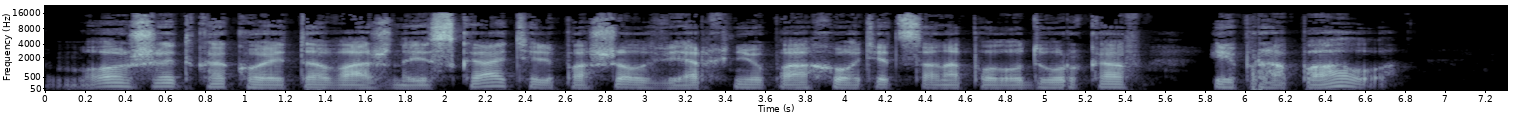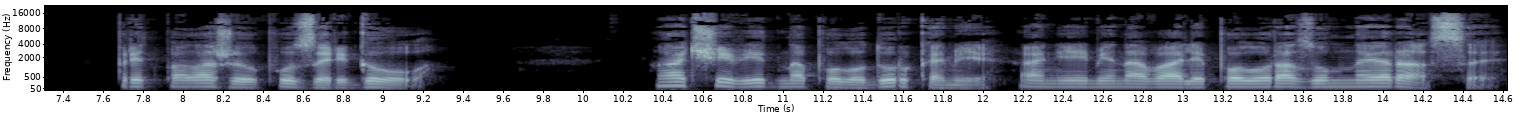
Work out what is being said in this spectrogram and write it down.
«Может, какой-то важный искатель пошел в верхнюю поохотиться на полудурков и пропал?» предположил пузырь Гул. Очевидно, полудурками они именовали полуразумные расы.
